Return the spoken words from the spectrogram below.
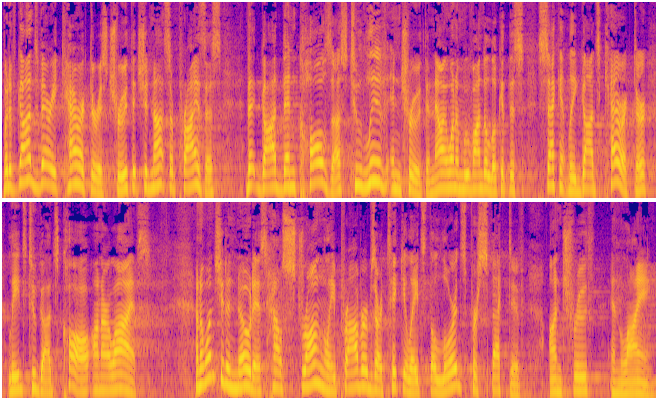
But if God's very character is truth, it should not surprise us that God then calls us to live in truth. And now I want to move on to look at this secondly. God's character leads to God's call on our lives. And I want you to notice how strongly Proverbs articulates the Lord's perspective on truth and lying.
